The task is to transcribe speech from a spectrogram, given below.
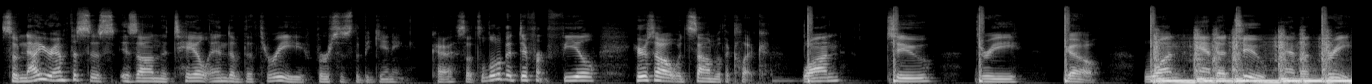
So now your emphasis is on the tail end of the three versus the beginning. Okay, so it's a little bit different feel. Here's how it would sound with a click. One, two, three, go. One and a two and a three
